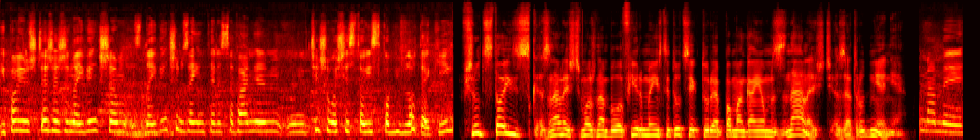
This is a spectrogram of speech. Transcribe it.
I powiem szczerze, że największym, z największym zainteresowaniem mm, cieszyło się stoisko biblioteki. Wśród stoisk znaleźć można było firmy, instytucje, które pomagają znaleźć zatrudnienie. Mamy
